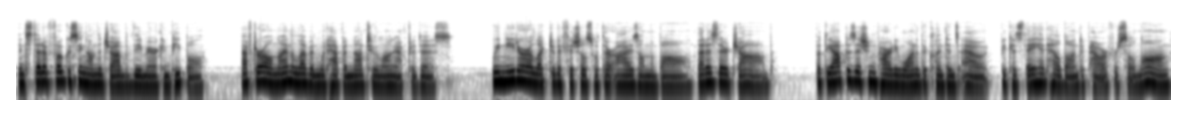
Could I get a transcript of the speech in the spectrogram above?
instead of focusing on the job of the American people. After all, 9 11 would happen not too long after this. We need our elected officials with their eyes on the ball. That is their job. But the opposition party wanted the Clintons out because they had held on to power for so long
